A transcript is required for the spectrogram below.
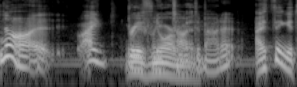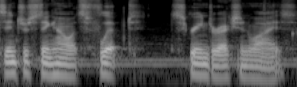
No, I- I briefly talked about it. I think it's interesting how it's flipped screen direction wise.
